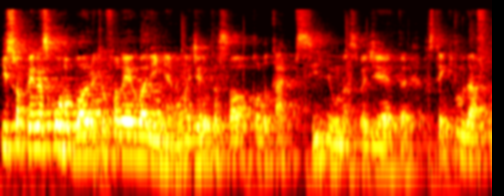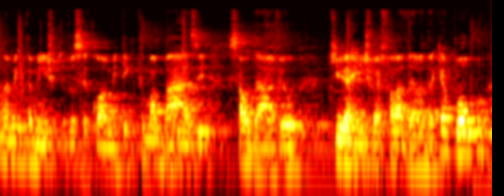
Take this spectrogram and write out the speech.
Isso apenas corrobora o que eu falei agora. Não adianta só colocar psyllium na sua dieta. Você tem que mudar fundamentalmente o que você come, tem que ter uma base saudável, que a gente vai falar dela daqui a pouco,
